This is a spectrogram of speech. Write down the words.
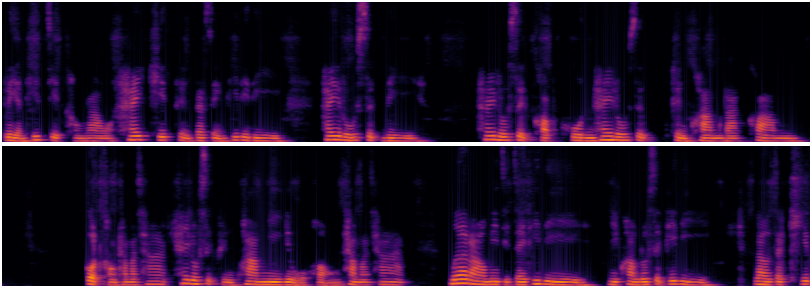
เปลี่ยนที่จิตของเราให้คิดถึงแต่สิ่งที่ดีๆ ให้รู้สึกดี ให้รู้สึกขอบคุณให้รู้สึกถึงความรักความกฎของธรรมชาติ ให้รู้สึกถึงความมีอยู่ของธรรมชาติ เมื่อเรามีจิตใจที่ดี มีความรู้สึกที่ดี เราจะคิด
